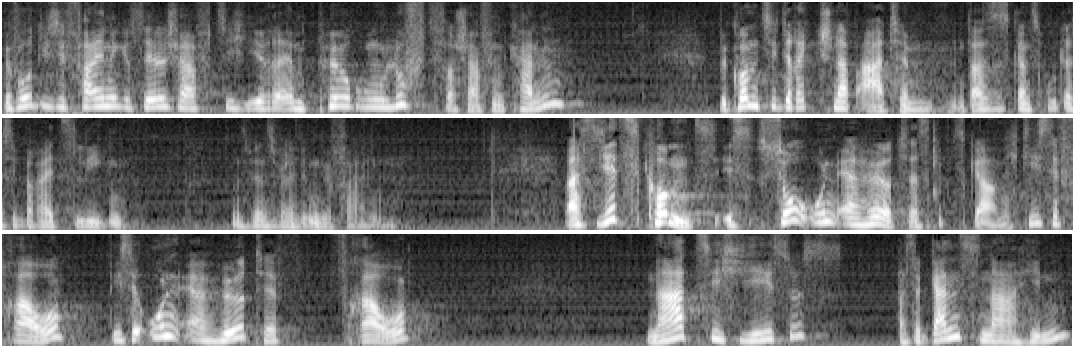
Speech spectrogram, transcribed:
bevor diese feine Gesellschaft sich ihrer Empörung Luft verschaffen kann, bekommt sie direkt Schnappatem. Und da ist es ganz gut, dass sie bereits liegen. Sonst wären sie vielleicht umgefallen. Was jetzt kommt, ist so unerhört, das gibt es gar nicht. Diese Frau, diese unerhörte Frau, naht sich Jesus, also ganz nah hin,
